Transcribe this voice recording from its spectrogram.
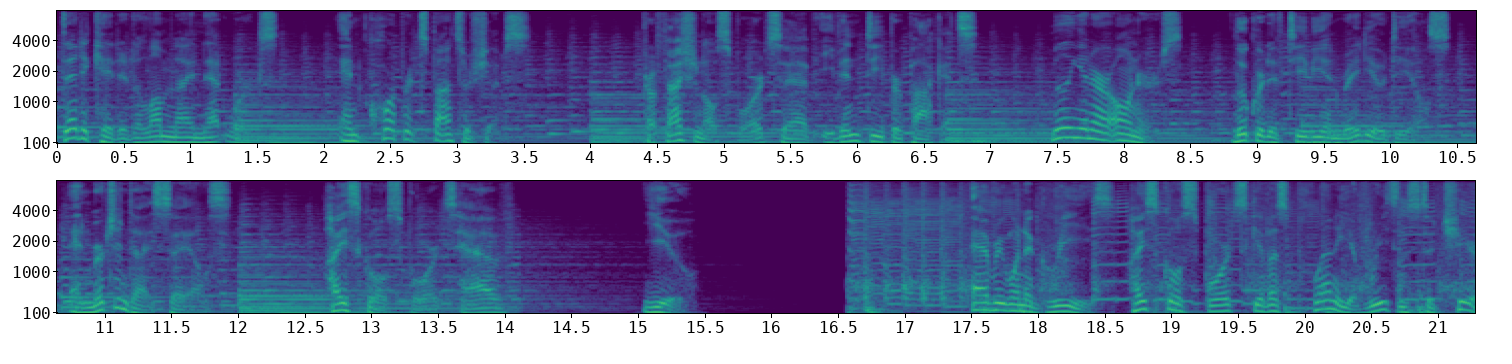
dedicated alumni networks, and corporate sponsorships. Professional sports have even deeper pockets millionaire owners, lucrative TV and radio deals, and merchandise sales. High school sports have you. Everyone agrees high school sports give us plenty of reasons to cheer.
